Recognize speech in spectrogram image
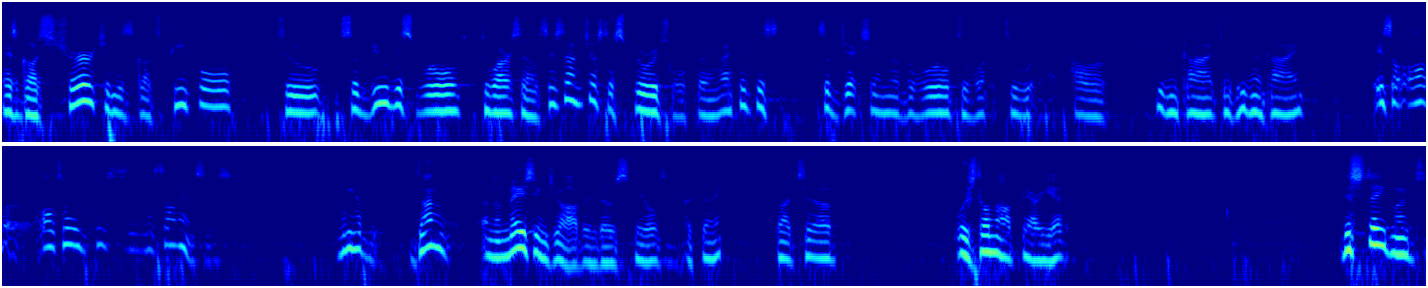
as God's church and as God's people to subdue this world to ourselves. It's not just a spiritual thing. I think this subjection of the world to to our humankind to humankind is also includes the sciences. We have done an amazing job in those fields, I think, but uh, we're still not there yet. This statement,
